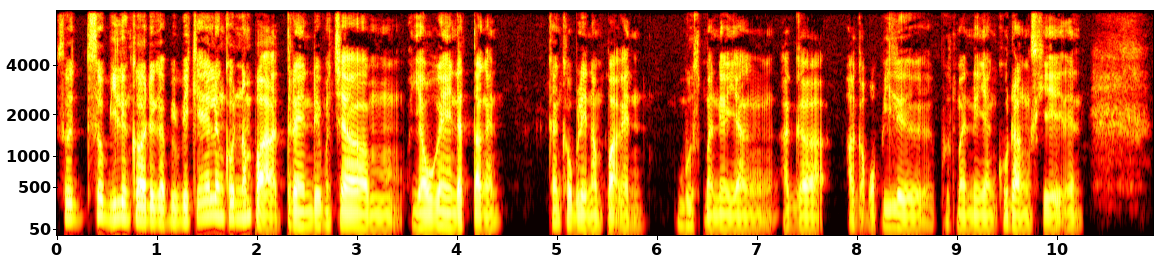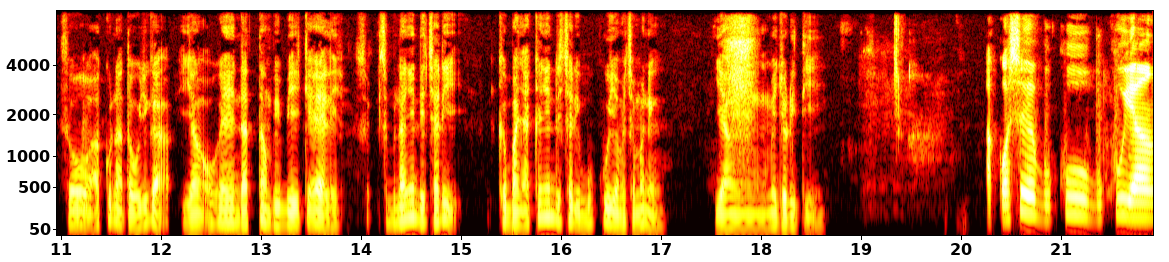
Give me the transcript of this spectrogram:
So so bila kau ada kat PBKL kau nampak trend dia macam yang orang yang datang kan. Kan kau boleh nampak kan booth mana yang agak agak popular, booth mana yang kurang sikit kan. So Hmm. aku nak tahu juga yang orang yang datang PBKL ni sebenarnya dia cari kebanyakannya dia cari buku yang macam mana? Yang majoriti. Aku rasa buku-buku yang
